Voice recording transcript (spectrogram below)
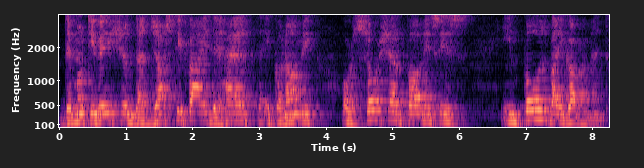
the motivation that justify the health, economic or social policies imposed by government,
